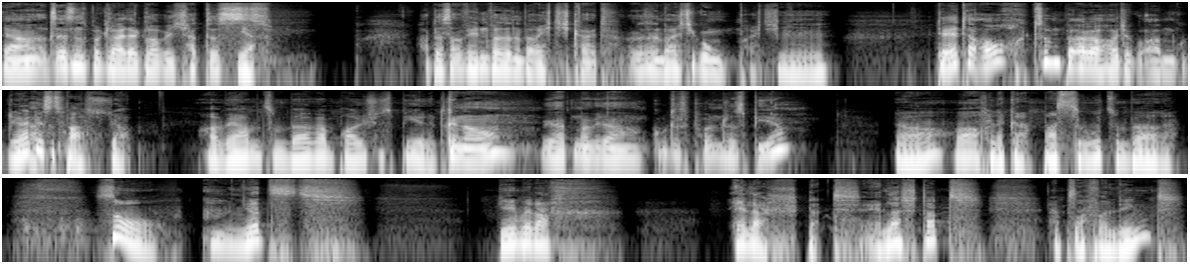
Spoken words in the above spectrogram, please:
Ja, als Essensbegleiter, glaube ich, hat das, ja. hat das auf jeden Fall seine Berechtigkeit, also seine Berechtigung. Berechtigung. Mhm. Der hätte auch zum Burger heute Abend gut gepasst. Ja, das passt, ja. Aber wir haben zum Burger polnisches Bier getrunken. Genau, wir hatten mal wieder gutes polnisches Bier. Ja, war auch lecker. Passt so gut zum Burger. So, jetzt gehen wir nach Ellerstadt. Ellerstadt, ich habe es auch verlinkt,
